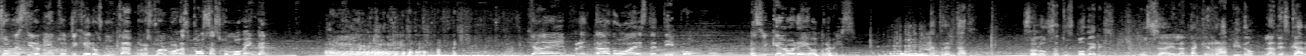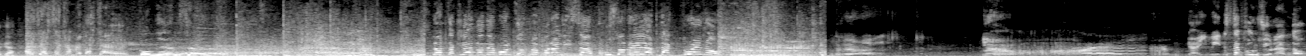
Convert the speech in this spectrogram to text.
Son estiramientos ligeros. Nunca resuelvo las cosas como vengan. Ya he enfrentado a este tipo. Así que lo haré otra vez. Enfrentado. Solo usa tus poderes. Usa el ataque rápido, la descarga. ¡Comiencen! ¡La tacleada de Voltos me paraliza! ¡Usaré el ataque trueno! ¡Ay, bien, está funcionando!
